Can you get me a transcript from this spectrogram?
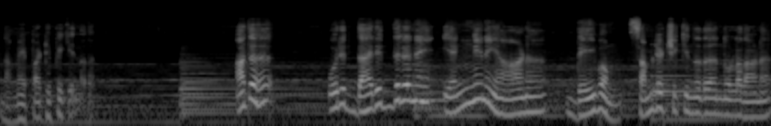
നമ്മെ പഠിപ്പിക്കുന്നത്. അത് ഒരു ദരിദ്രനെ എങ്ങനെയാണ് ദൈവം സംരക്ഷിക്കുന്നത് എന്നുള്ളതാണ്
